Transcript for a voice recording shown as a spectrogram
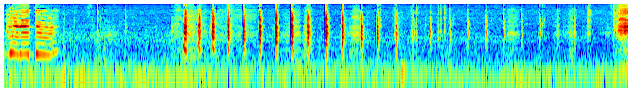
gonna do it.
